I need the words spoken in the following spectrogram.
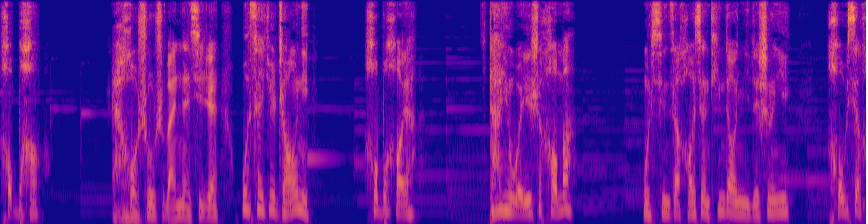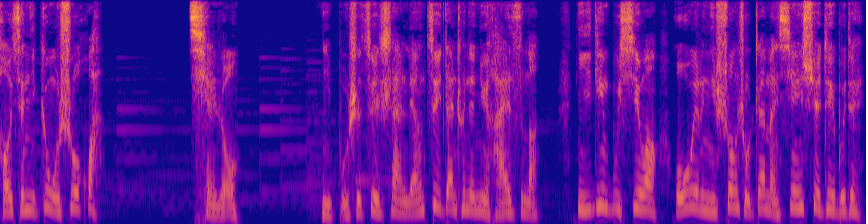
好不好？然后收拾完那些人，我再去找你，好不好呀？答应我一声好吗？我现在好想听到你的声音，好想好想你跟我说话。倩蓉，你不是最善良、最单纯的女孩子吗？你一定不希望我为了你双手沾满鲜血，对不对？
